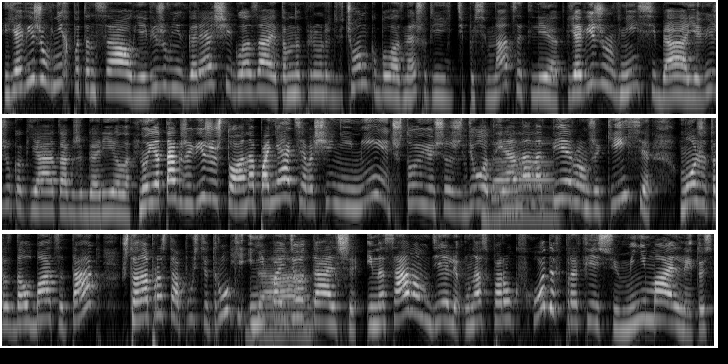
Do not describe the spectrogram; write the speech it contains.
и я вижу в них потенциал, я вижу в них горящие глаза, и там, например, девчонка была, знаешь, вот ей типа 17 лет, я вижу в ней себя, я вижу, как я также горела, но я также вижу, что она понятия вообще не имеет, что ее сейчас ждет, да. и она на первом же кейсе может раздолбаться так, что она просто опустит руки и да. не пойдет дальше, и на самом деле у нас порог входа в профессию минимальный, то есть,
